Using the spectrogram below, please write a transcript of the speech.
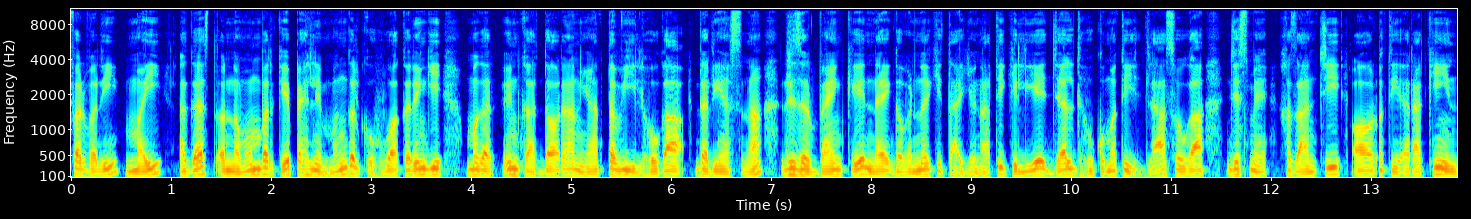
فروری، مئی، اگست اور نومبر کے پہلے منگل کو ہوا کریں گی، مگر ان کا دورانیہ طویل ہوگا۔ دریاسنا ریزرو بینک کے نئے گورنر کی تعیناتی کے لیے جلد حکومتی اجلاس ہوگا، جس میں خزانچی اور اراکین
